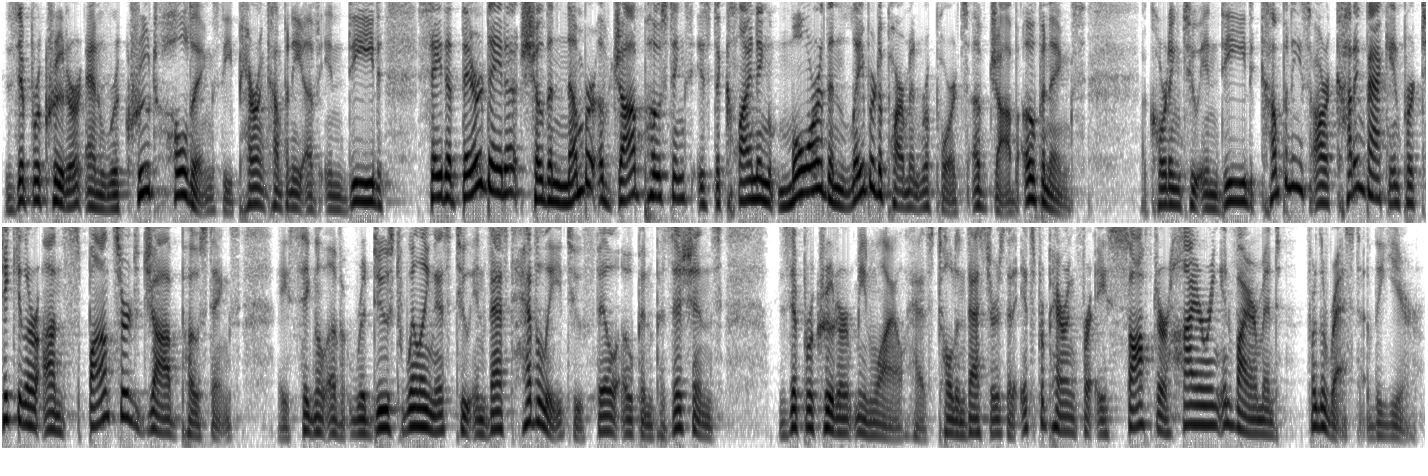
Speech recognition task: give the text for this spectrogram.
ZipRecruiter and Recruit Holdings, the parent company of Indeed, say that their data show the number of job postings is declining more than Labor Department reports of job openings. According to Indeed, companies are cutting back in particular on sponsored job postings, a signal of reduced willingness to invest heavily to fill open positions. ZipRecruiter, meanwhile, has told investors that it's preparing for a softer hiring environment for the rest of the year.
